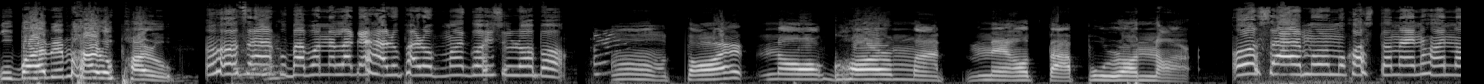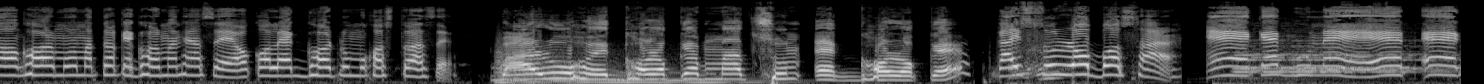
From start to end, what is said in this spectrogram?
কোবাই দিম হাৰু ফাৰু। অহ, ছাৰ কোবাব নালাগে হাৰু ফাৰু মই গৈছো ৰ'ব। অ তই নঘৰ মাত নেওতা পুৰণৰ অ ছাৰ মোৰ মুখস্থ নাই নহয় ন ঘৰ মোৰ মাত্ৰ কেইঘৰ মানহে আছে। অকল এক ঘৰটো মুখস্থ আছে। বাৰু হৈ ঘৰকে মাতচোন এক ঘৰকে। গাইছো ৰ'ব ছাৰ এক এক গুণে এক এক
